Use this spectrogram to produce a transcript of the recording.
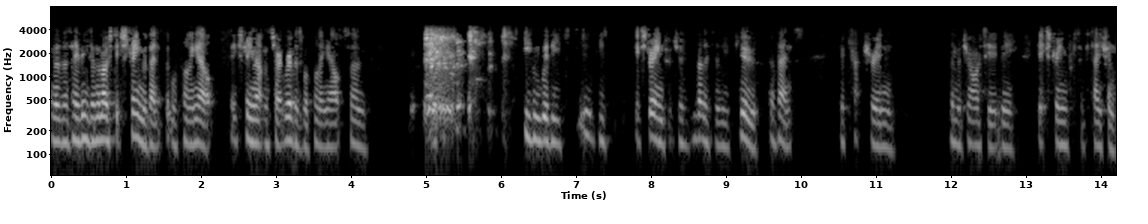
And as I say, these are the most extreme events that we're pulling out. Extreme atmospheric rivers we're pulling out. So even with these, these extremes, which are relatively few events, you're capturing the majority of the, extreme precipitation.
